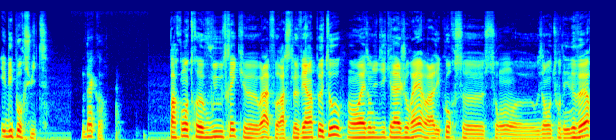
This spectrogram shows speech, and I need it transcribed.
et des poursuites. D'accord. Par contre, vous vous douterez que voilà, il faudra se lever un peu tôt en raison du décalage horaire. Voilà, les courses euh, seront euh, aux alentours des 9h,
